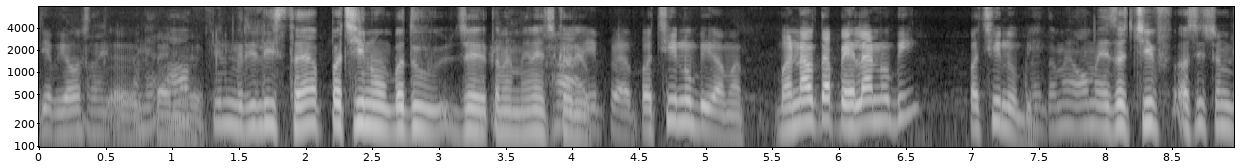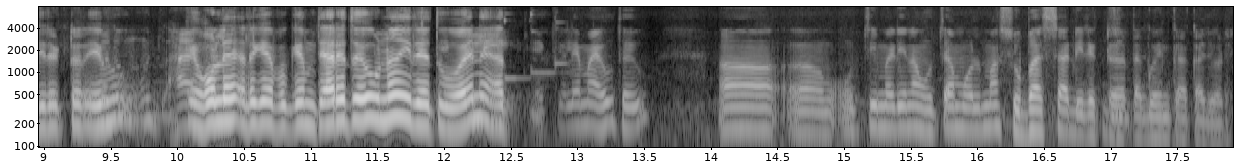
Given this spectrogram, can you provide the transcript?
જે વ્યવસ્થા ફિલ્મ રિલીઝ થયા પછીનું બધું જે તમે મેનેજ કર્યું? પછીનું બી આમાં. બનાવતા પહેલાનું બી પછીનું બી. તમે ઓમ as a chief assistant director એવું? કે હોલે એટલે કે કેમ ત્યારે તો એવું નહીં રહેતું હોય ને? એકચ્યુઅલી એમાં એવું થયું ઊંચી મેડીના ઊંચા મોલમાં સુભાષ શાહ ડિરેક્ટર હતા ગોવિંદ કાકા જોડે.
